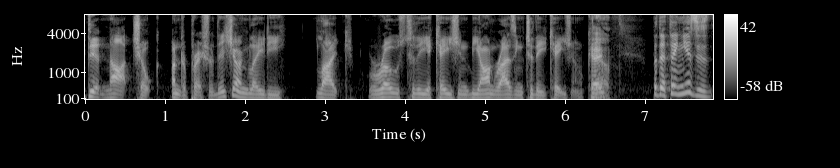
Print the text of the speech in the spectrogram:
did not choke under pressure. This young lady like rose to the occasion beyond rising to the occasion. Okay. Yeah. But the thing is, is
